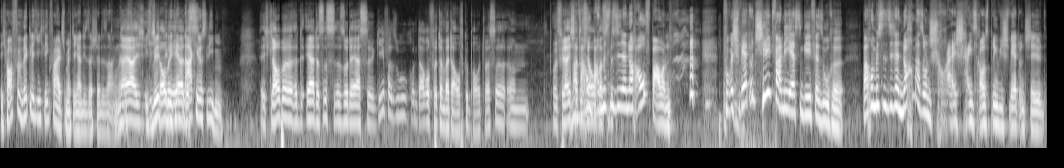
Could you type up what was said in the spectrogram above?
Ich hoffe wirklich, ich liege falsch, möchte ich an dieser Stelle sagen. Ne? Naja, ich, ich, ich will glaube Legenden eher, Arceus lieben. Ich glaube eher, das ist so der erste Gehversuch und darauf wird dann weiter aufgebaut, weißt du? Ähm, und vielleicht Aber hat warum, ja auch warum müssen sie denn noch aufbauen? Schwert und Schild waren die ersten Gehversuche. Warum müssen sie denn noch mal so einen Scheiß rausbringen wie Schwert und Schild?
